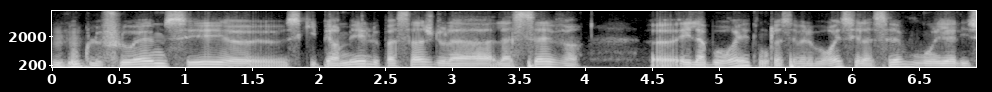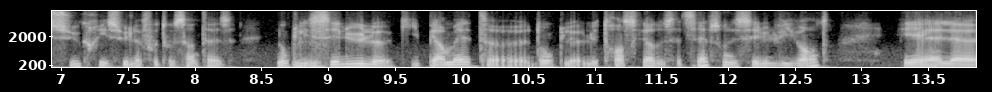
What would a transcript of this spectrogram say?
Mhm. Donc, le phloème, c'est euh, ce qui permet le passage de la, la sève euh, élaborée. Donc, la sève élaborée, c'est la sève où il y a les sucres issus de la photosynthèse. Donc, Mhm. les cellules qui permettent euh, donc le, le transfert de cette sève sont des cellules vivantes. Et euh,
